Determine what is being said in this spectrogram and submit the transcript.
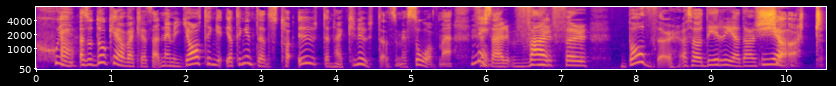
skit, Ja. alltså då kan jag verkligen säga, nej men jag tänker, jag tänker inte ens ta ut den här knuten som jag sov med. För Nej. så här, varför bother? Alltså det är redan Ja. kört.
